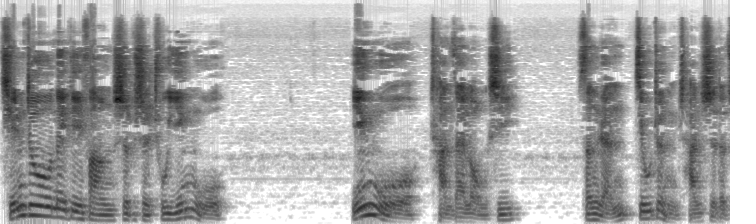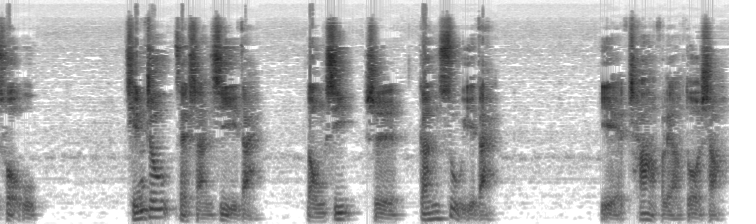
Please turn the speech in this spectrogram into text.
秦州那地方是不是出鹦鹉？鹦鹉产在陇西。”僧人纠正禅师的错误：“秦州在陕西一带，陇西是甘肃一带，也差不了多少。”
